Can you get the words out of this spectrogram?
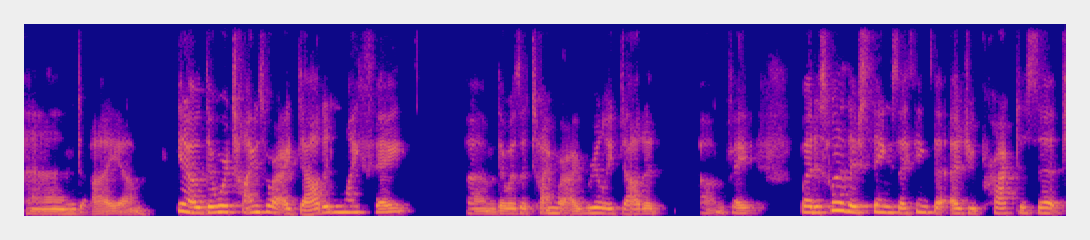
And I, um, you know, there were times where I doubted my faith. Um, there was a time where I really doubted um, faith. But it's one of those things I think that as you practice it,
